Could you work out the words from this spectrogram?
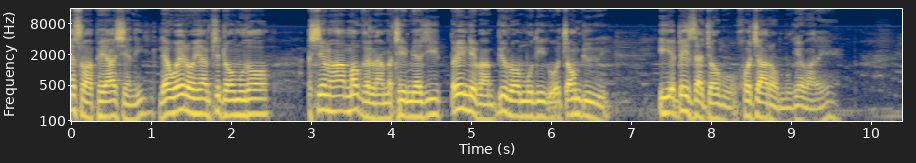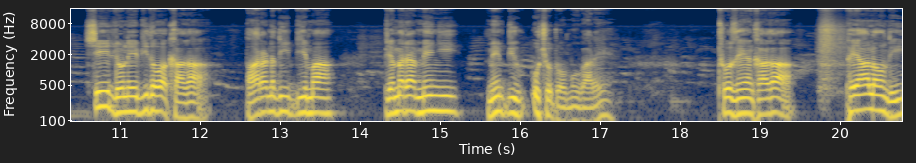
ြတ်စွာဘုရားရှင်သည်လက်ဝဲတော်ရန်ဖြစ်တော်မူသောအရှင်မဟာမောက္ကလံမထေရမြတ်ကြီးပြိဋိဘံပြုတော်မူသည်ကိုအကြောင်းပြု၍ဤအတိတ်ဇတ်ကြောင်းကိုဟောကြားတော်မူခဲ့ပါတယ်။ရှေးလွန်လေပြီးသောအခါကဗာရာဏသီပြည်မှာဗျမရမင်းကြီးမင်းပြုအုပ်ချုပ်တော်မူပါတယ်။ထိုစဉ်အခါကဖះလောင်းသည်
